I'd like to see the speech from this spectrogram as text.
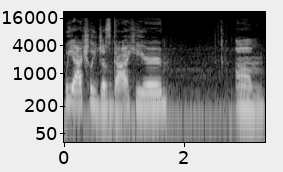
We actually just got here um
